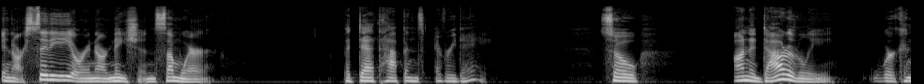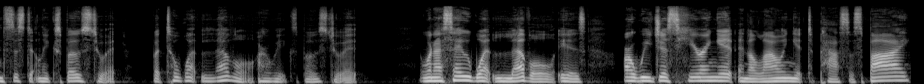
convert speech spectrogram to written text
in our city or in our nation somewhere. But death happens every day. So, undoubtedly, we're consistently exposed to it. But to what level are we exposed to it? And when I say what level is, are we just hearing it and allowing it to pass us by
